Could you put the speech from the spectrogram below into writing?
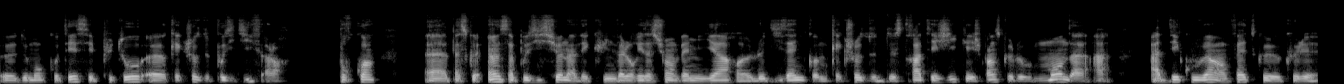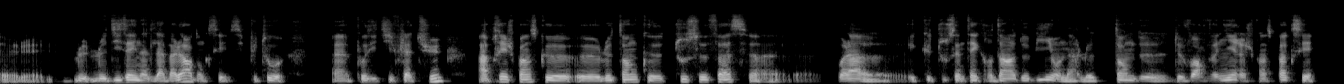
euh, de mon côté, c'est plutôt euh, quelque chose de positif. Alors, pourquoi? Parce que, un, ça positionne avec une valorisation à 20 milliards le design comme quelque chose de, stratégique et je pense que le monde a, a- découvert en fait que, que le, le- design a de la valeur, donc c'est plutôt positif là-dessus. Après, je pense que le temps que tout se fasse, voilà, euh, et que tout s'intègre dans Adobe, on a le temps de, voir venir et je pense pas que c'est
